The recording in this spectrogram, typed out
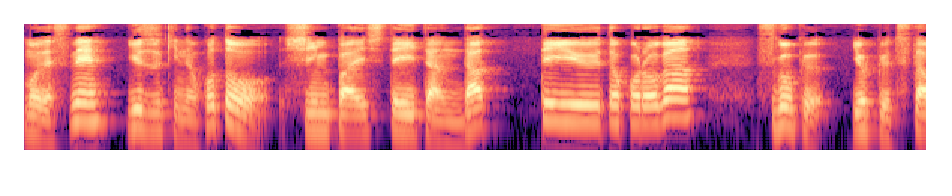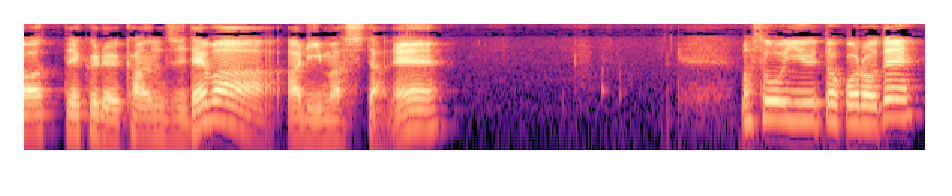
もですね、ゆずきのことを心配していたんだっていうところが、すごくよく伝わってくる感じではありましたね。まあ、そういうところで、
